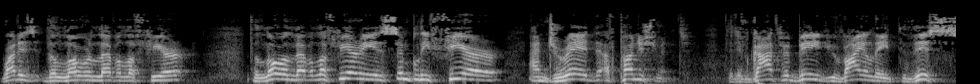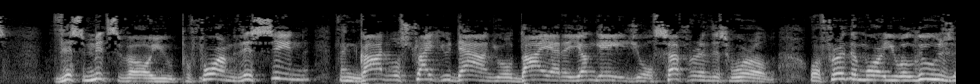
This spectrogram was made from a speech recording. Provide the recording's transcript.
What is the lower level of fear? The lower level of fear is simply fear and dread of punishment. That if God forbid you violate this, this mitzvah or you perform this sin, then God will strike you down. You will die at a young age. You will suffer in this world. Or furthermore, you will lose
